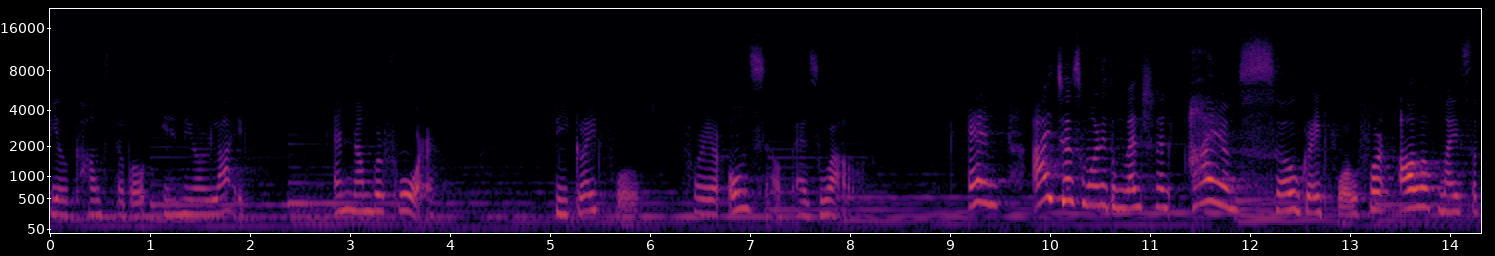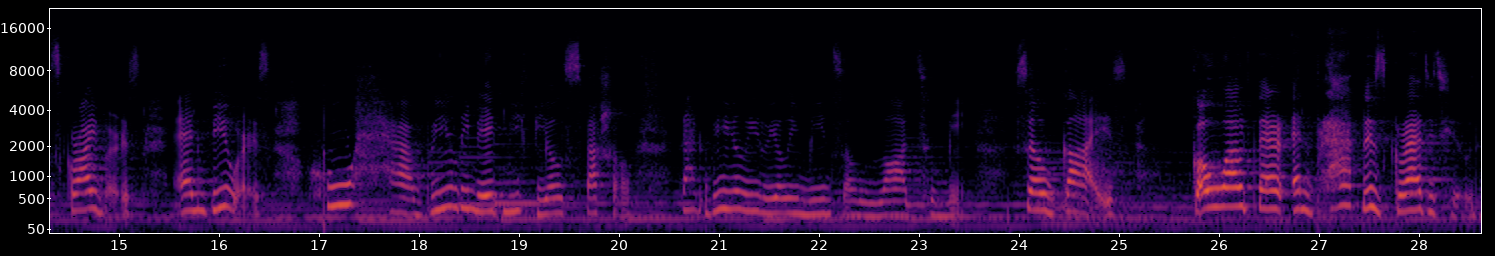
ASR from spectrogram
feel comfortable in your life. And number 4, be grateful for your own self as well. And I just wanted to mention I am so grateful for all of my subscribers and viewers who have really made me feel special. That really, really means a lot to me. So, guys, go out there and practice gratitude.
